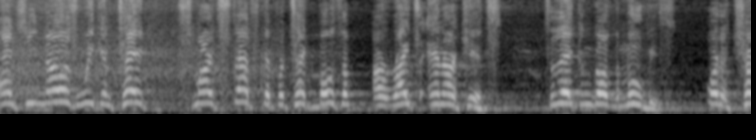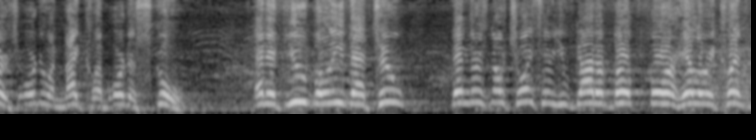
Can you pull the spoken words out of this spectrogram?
And she knows we can take smart steps that protect both of our rights and our kids so they can go to the movies or to church or to a nightclub or to school. And if you believe that too, then there's no choice here. You've got to vote for Hillary Clinton.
